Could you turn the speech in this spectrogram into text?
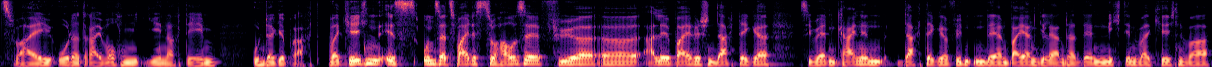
zwei oder drei Wochen, je nachdem, untergebracht. Waldkirchen ist unser zweites Zuhause für äh, alle bayerischen Dachdecker. Sie werden keinen Dachdecker finden, der in Bayern gelernt hat, der nicht in Waldkirchen war.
